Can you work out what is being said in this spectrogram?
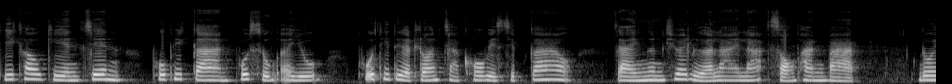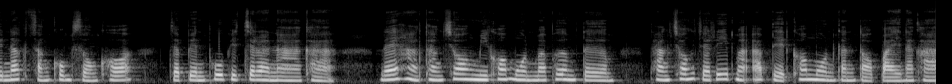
ที่เข้าเกณฑ์เช่น ผู้พิการ ผู้สูงอายุ ผู้ที่เดือดร้อนจากโควิด -19 จ่ายเงินช่วยเหลือรายละ 2,000 บาท โดยนักสังคมสงเคราะห์จะเป็นผู้พิจารณาค่ะ และหากทางช่องมีข้อมูลมาเพิ่มเติม ทางช่องจะรีบมาอัปเดตข้อมูลกันต่อไปนะคะ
